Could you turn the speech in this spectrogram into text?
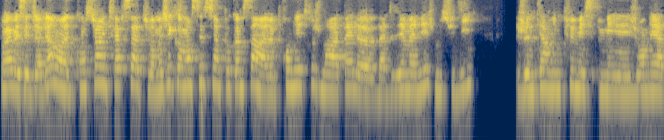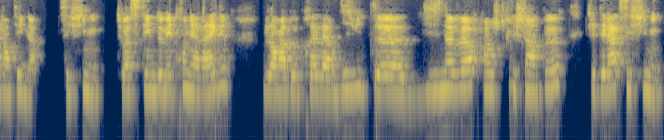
Ouais, mais c'est déjà bien d'en être conscient et de faire ça, tu vois. Moi, j'ai commencé aussi un peu comme ça. Hein. Le premier truc, je me rappelle, euh, ma deuxième année, je me suis dit, je ne termine plus mes, mes journées à 21h. C'est fini. Tu vois, c'était une de mes premières règles genre à peu près vers 18, 19 euh, heures quand je trichais un peu, j'étais là, c'est fini,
